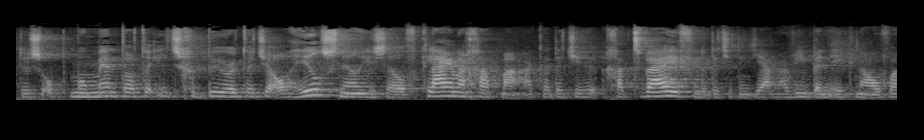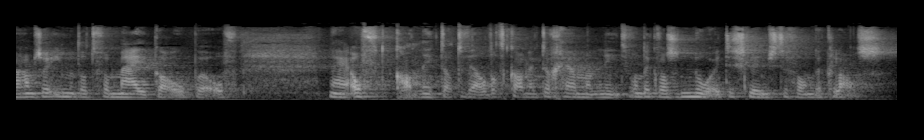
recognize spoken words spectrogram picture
Dus op het moment dat er iets gebeurt, dat je al heel snel jezelf kleiner gaat maken. Dat je gaat twijfelen. Dat je denkt, ja, maar wie ben ik nou? Of waarom zou iemand dat van mij kopen? Of, nou ja, of kan ik dat wel? Dat kan ik toch helemaal niet? Want ik was nooit de slimste van de klas.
